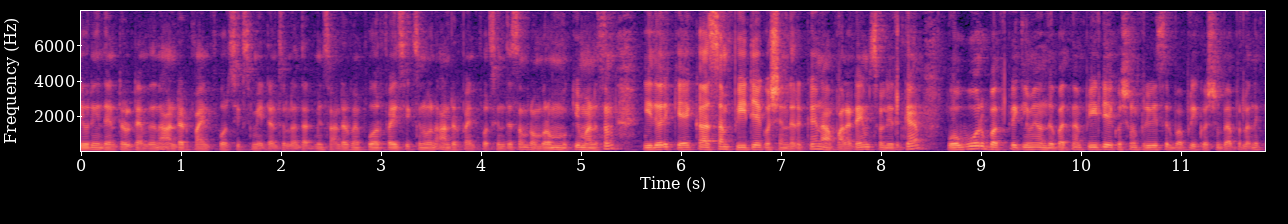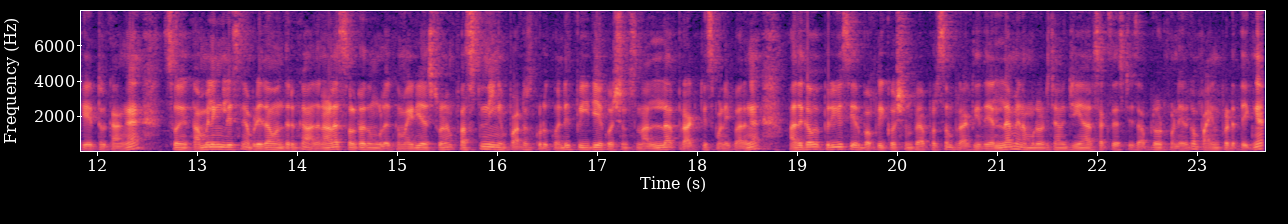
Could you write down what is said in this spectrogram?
during the interval time வந்து ஹண்ட்ரட் பாயிண்ட் ஃபோர் சிக்ஸ் மீட்டர்னு சொல்லுவோம் that means hundred point four five சிக்ஸ்னு வரும் ஹண்ட்ரட் பாயிண்ட் ஃபோர் இந்த சம் ரொம்ப ரொம்ப முக்கியமான சம் இதுவரை கேட்காசம் பிடிஏ கொஸ்டினில் இருக்குது நான் பல டைம் சொல்லியிருக்கேன். ஒவ்வொரு பப்ளிக்லையுமே வந்து பார்த்தீங்கன்னா PTA question previous public question பேப்பர்லேருந்து வந்து கேட்டிருக்காங்க. ஸோ தமிழ் இங்கிலீஷ்லையும் அப்படி தான் வந்திருக்கு. அதனால் சொல்கிறது உங்களுக்கு மைடியா ஸ்டூடெண்ட் ஃபஸ்ட்டு நீங்கள் இம்பார்ட்டன்ஸ் கொடுக்க வேண்டிய பிடிஏ கொஸ்டின்ஸ் நல்லா ப்ராக்டிஸ் பண்ணி பாருங்கள் அதுக்கப்புறம் ப்ரீவியஸ் இயர் பப்ளிக் கொஸ்டின் பேப்பர்ஸும் ப்ராக்டிஸ் இது எல்லாமே நம்மளோட சேனல் ஜிஆர் சக்ஸஸ் டீஸ் அப்லோட் பண்ணியிருக்கோம். பயன்படுத்திங்க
